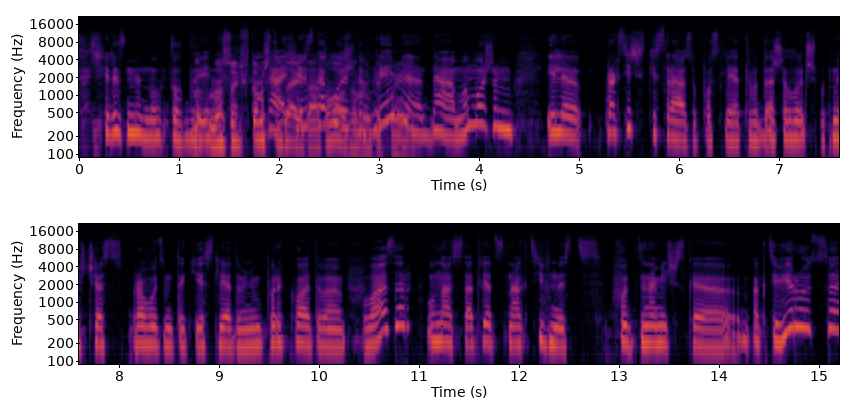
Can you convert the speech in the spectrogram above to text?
через минуту, Ну, две. но суть в том, что да, через это какое-то время, да, мы можем или практически сразу после этого даже лучше. Вот мы сейчас проводим такие исследования, мы прикладываем лазер, у нас, соответственно, активность фотодинамическая активируется,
